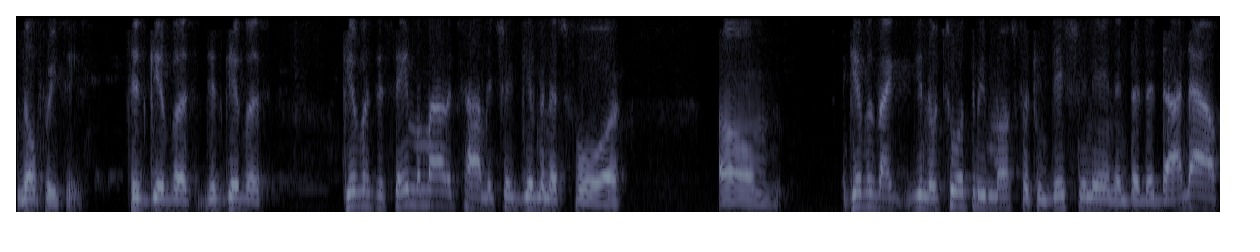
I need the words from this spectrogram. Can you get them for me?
No preseason. Just give us, just give us, give us the same amount of time that you're giving us for, um, give us like you know two or three months for conditioning and da da da. Now,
